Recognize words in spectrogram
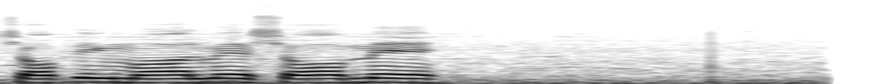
شاپنگ مال میں شاپ میں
